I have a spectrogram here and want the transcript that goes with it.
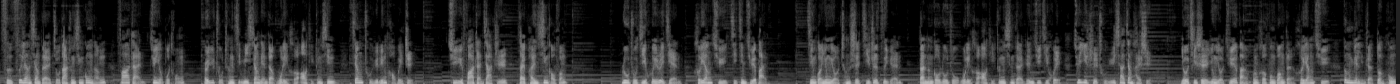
此次亮相的九大中心功能发展均有不同，而与主城紧密相连的五里河奥体中心将处于领跑位置，区域发展价值再攀新高峰。入驻机会锐减，河阳区几近绝版。尽管拥有城市极致资源，但能够入住五里河奥体中心的人居机会却一直处于下降态势。尤其是拥有绝版浑河风光的河阳区，更面临着断供，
